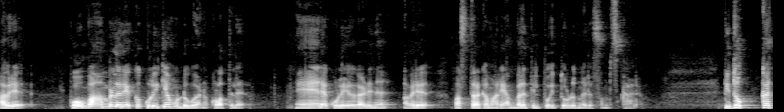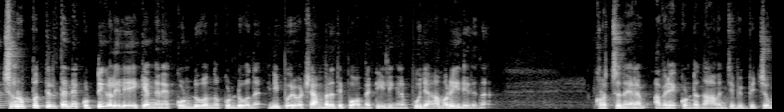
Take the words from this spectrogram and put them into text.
അവർ പോകുമ്പോൾ ആമ്പിള്ളേരെയൊക്കെ കുളിക്കാൻ കൊണ്ടുപോവുകയാണ് കുളത്തിൽ നേരെ കുളിക കഴിഞ്ഞ് അവർ വസ്ത്രമൊക്കെ മാറി അമ്പലത്തിൽ പോയി തൊഴുന്നൊരു സംസ്കാരം. ഇതൊക്കെ ചെറുപ്പത്തിൽ തന്നെ കുട്ടികളിലേക്ക് അങ്ങനെ കൊണ്ടുവന്ന് കൊണ്ടുവന്ന്. ഇനിയിപ്പോൾ ഒരു പക്ഷേ അമ്പലത്തിൽ പോകാൻ പറ്റിയില്ലെങ്കിലും പൂജാമുറിയിലിരുന്ന് കുറച്ചു നേരം അവരെ കൊണ്ട് നാമം ജപിപ്പിച്ചും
